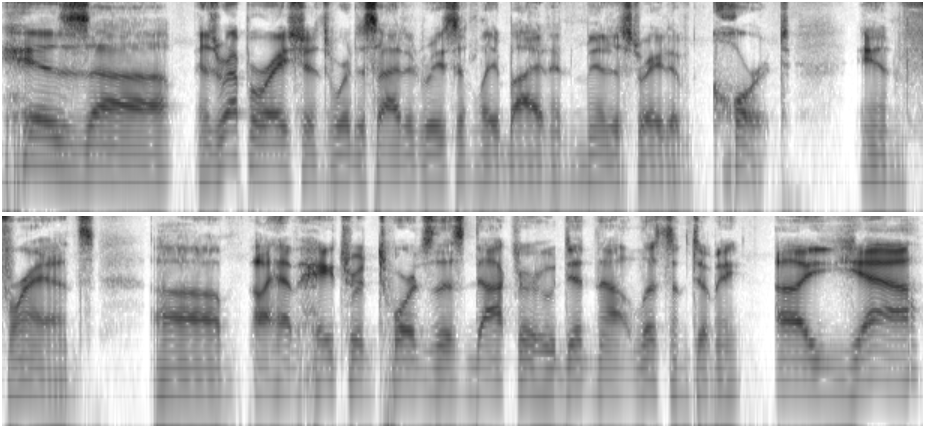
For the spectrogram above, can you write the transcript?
His uh, his reparations were decided recently by an administrative court in France. Uh, I have hatred towards this doctor who did not listen to me. Uh, yeah,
